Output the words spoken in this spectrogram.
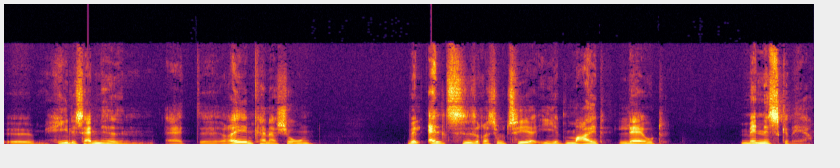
øh, hele sandheden, at øh, reinkarnation vil altid resultere i et meget lavt menneskeværd.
